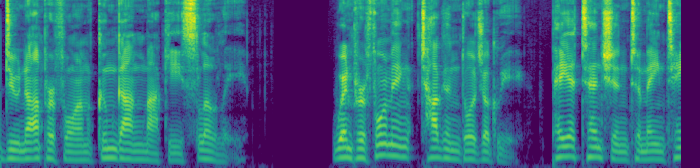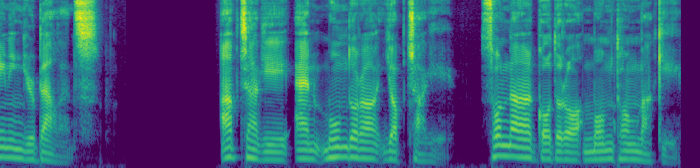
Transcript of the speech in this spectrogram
do not perform Gumgang Maki slowly. When performing Tagan Dojogui, pay attention to maintaining your balance. Apchagi and Momdora Yopchagi, sonar Godoro Momtong Maki,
